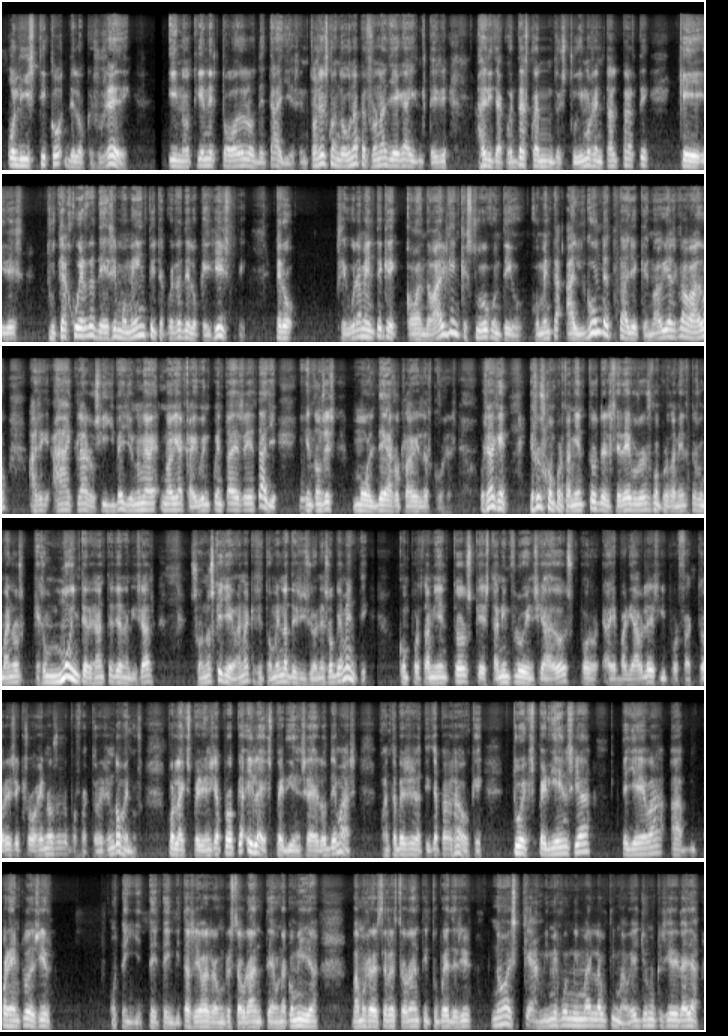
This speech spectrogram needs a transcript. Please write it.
holístico de lo que sucede y no tiene todos los detalles. Entonces, cuando una persona llega y te dice, Adri, ¿te acuerdas cuando estuvimos en tal parte que tú te acuerdas de ese momento y te acuerdas de lo que hiciste? Pero seguramente que cuando alguien que estuvo contigo comenta algún detalle que no habías grabado, hace que, ay, claro, sí, ve, yo no, me, no había caído en cuenta de ese detalle. Y entonces moldeas otra vez las cosas. O sea que esos comportamientos del cerebro, esos comportamientos humanos que son muy interesantes de analizar, son los que llevan a que se tomen las decisiones, obviamente comportamientos que están influenciados por eh, variables y por factores exógenos o por factores endógenos, por la experiencia propia y la experiencia de los demás. ¿Cuántas veces a ti te ha pasado que tu experiencia te lleva a, por ejemplo, decir, o te, te, te invitas a un restaurante, a una comida, vamos a este restaurante y tú puedes decir, no, es que a mí me fue muy mal la última vez, yo no quisiera ir allá.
